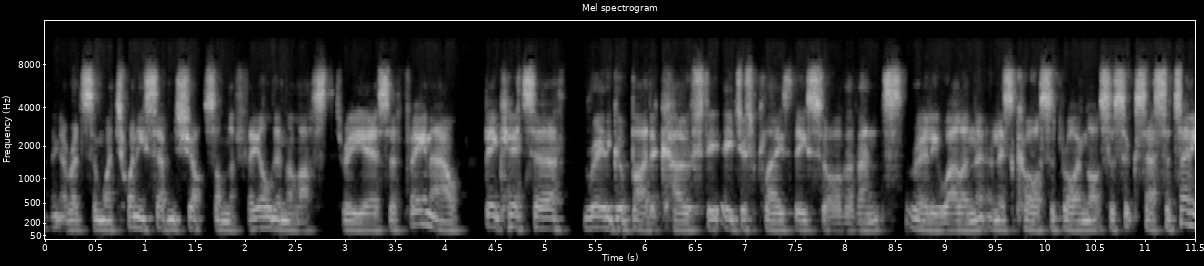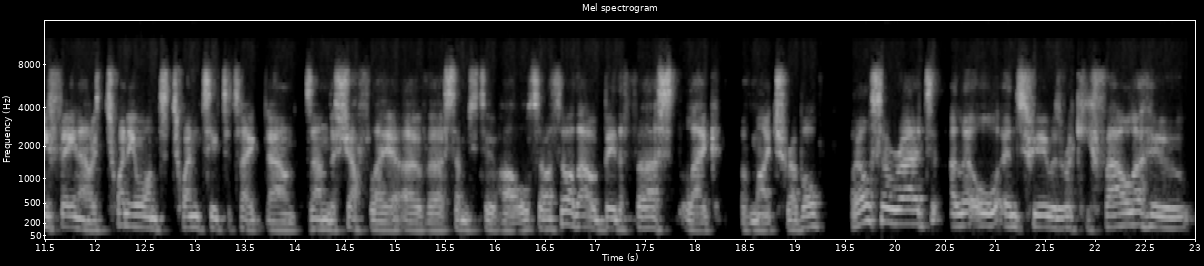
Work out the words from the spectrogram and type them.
I think I read somewhere, 27 shots on the field in the last three years. So Finau big hitter, really good by the coast. He, he, just plays these sort of events really well, and, and this course has brought him lots of success. So Tony Finau is 21 to 20 to take down Xander Schauffele over 72 holes. So I thought that would be the first leg of my treble. I also read a little interview with Rickie Fowler, who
